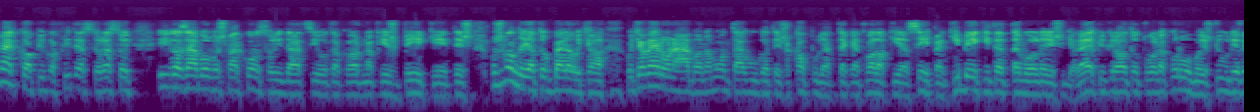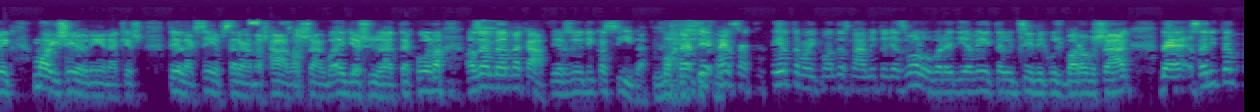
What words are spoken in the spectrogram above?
megkapjuk a Fidesztől azt, hogy igazából most már konszolidációt akarnak, és békét, és most gondoljatok bele, hogyha, hogyha Veronában a Montágukat és a kapuletteket valaki a szépen kibékítette volna, és így a lelkükre adott volna, akkor Róma és Júlia még ma is élnének, és tényleg szép szerelmes házasságba egyesülhettek volna, az embernek átérződik a szíve. Mert, persze persze értem, amit mondasz már, mint hogy ez valóban egy ilyen végtelű cínikus baromság, de szerintem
